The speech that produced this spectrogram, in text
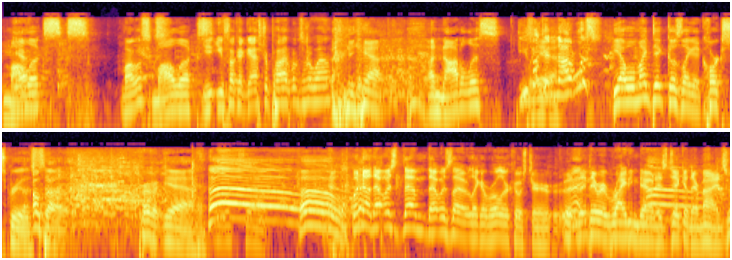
Mollusks. Mollusks? Mollusks. You, you fuck a gastropod once in a while? yeah. A nautilus. You fuck Yeah. a nautilus? Yeah, well, my dick goes like a corkscrew. Oh, so. God. Perfect. Yeah. Oh! well, no, that was them. That was uh, like a roller coaster. Uh, They, they were riding down his dick in their minds.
